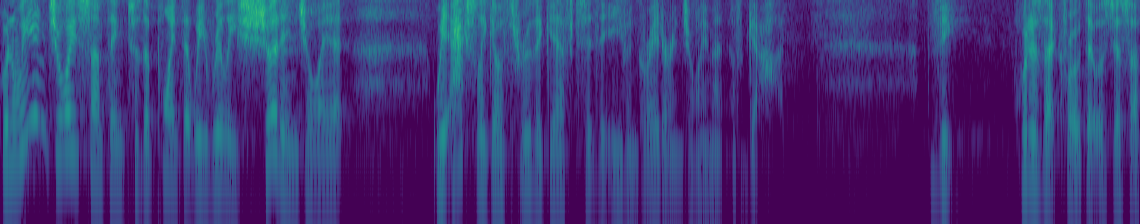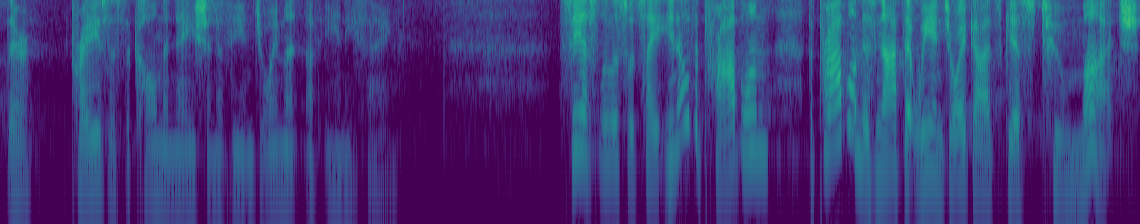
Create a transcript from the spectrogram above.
When we enjoy something to the point that we really should enjoy it, we actually go through the gift to the even greater enjoyment of God. The, what is that quote that was just up there? Praise is the culmination of the enjoyment of anything. C.S. Lewis would say, you know, the problem? The problem is not that we enjoy God's gifts too much,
